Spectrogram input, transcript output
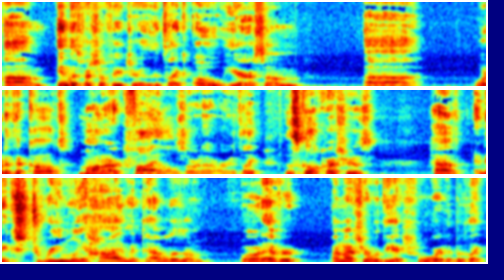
Um, in the special features, it's like, oh, here are some, uh, what is it called? Monarch files or whatever. It's like the Skull Crushers have an extremely high metabolism or whatever. I'm not sure what the actual word is, but like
